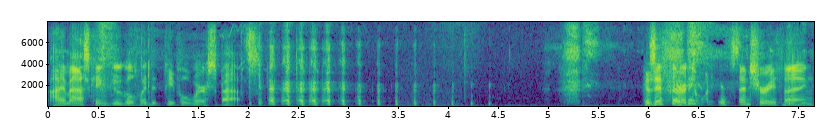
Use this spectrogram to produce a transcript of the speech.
I'm asking Google when did people wear spats? Because if they're a 20th century thing,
